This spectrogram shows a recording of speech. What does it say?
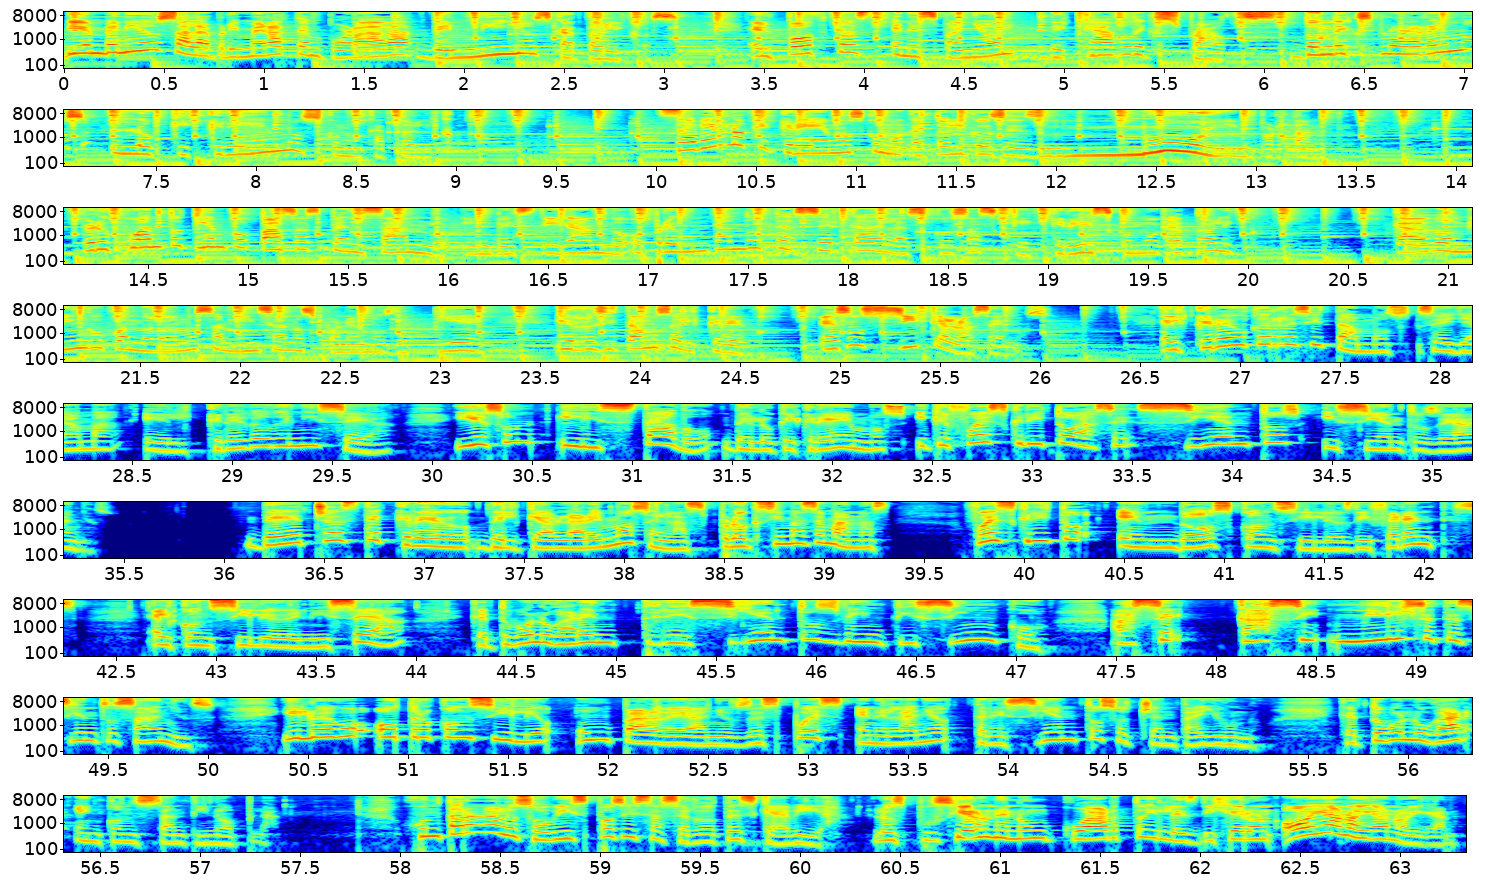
Bienvenidos a la primera temporada de Niños Católicos, el podcast en español de Catholic Sprouts, donde exploraremos lo que creemos como católicos. Saber lo que creemos como católicos es muy importante. Pero ¿cuánto tiempo pasas pensando, investigando o preguntándote acerca de las cosas que crees como católico? Cada domingo cuando vamos a misa nos ponemos de pie y recitamos el credo. Eso sí que lo hacemos. El credo que recitamos se llama el Credo de Nicea y es un listado de lo que creemos y que fue escrito hace cientos y cientos de años. De hecho, este credo del que hablaremos en las próximas semanas fue escrito en dos concilios diferentes. El concilio de Nicea, que tuvo lugar en 325, hace casi 1700 años, y luego otro concilio un par de años después, en el año 381, que tuvo lugar en Constantinopla. Juntaron a los obispos y sacerdotes que había, los pusieron en un cuarto y les dijeron, oigan, oigan, oigan,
